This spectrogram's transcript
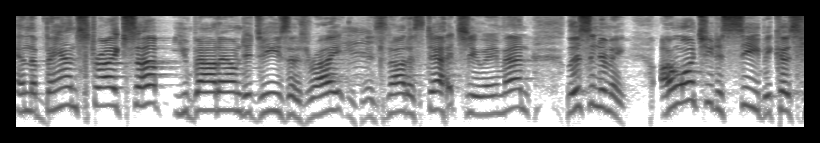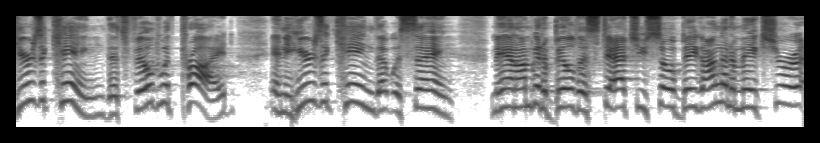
and the band strikes up, you bow down to Jesus, right? It's not a statue, amen? Listen to me. I want you to see because here's a king that's filled with pride, and here's a king that was saying, Man, I'm going to build a statue so big, I'm going to make sure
